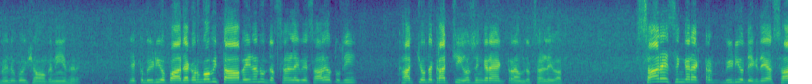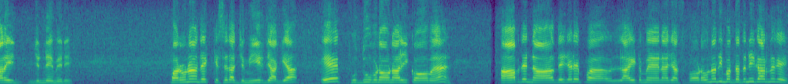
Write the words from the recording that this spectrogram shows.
ਮੈਨੂੰ ਕੋਈ ਸ਼ੌਂਕ ਨਹੀਂ ਹੈ ਫਿਰ। ਇੱਕ ਵੀਡੀਓ ਪਾ ਦਿਆ ਕਰੂੰਗਾ ਉਹ ਵੀ ਤਾਂ ਵੀ ਇਹਨਾਂ ਨੂੰ ਦੱਸਣ ਲਈ ਵੀ ਸਾਲਿਓ ਤੁਸੀਂ ਖਾਚੋ ਤੇ ਖਾਚੀ ਹੋ ਸਿੰਗਰ ਐਕਟਰਾਂ ਨੂੰ ਦੱਸਣ ਲਈ ਬਸ। ਸਾਰੇ ਸਿੰਗਰ ਐਕਟਰ ਵੀਡੀਓ ਦੇਖਦੇ ਆ ਸਾਰੇ ਜਿੰਨੇ ਮੇਰੇ। ਪਰ ਉਹਨਾਂ ਦੇ ਕਿਸੇ ਦਾ ਜ਼ਮੀਰ ਜਾਗ ਗਿਆ ਇਹ ਫੁੱਦੂ ਬਣਾਉਣ ਵਾਲੀ ਕੌਮ ਹੈ। ਆਪ ਦੇ ਨਾਲ ਦੇ ਜਿਹੜੇ ਲਾਈਟਮੈਨ ਆ ਜਾਂ ਸਪੋਰਟ ਉਹਨਾਂ ਦੀ ਮਦਦ ਨਹੀਂ ਕਰਨਗੇ।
